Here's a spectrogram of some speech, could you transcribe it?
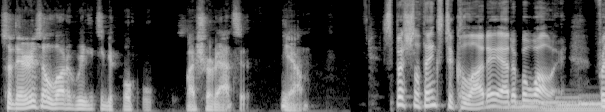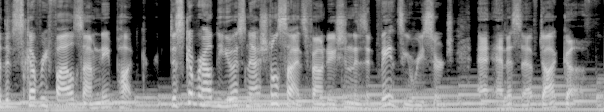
So there is a lot of reason to be hopeful. my short answer. Yeah. Special thanks to Kolade Adebowale. For the Discovery Files, I'm Nate Pottker. Discover how the U.S. National Science Foundation is advancing research at nsf.gov.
